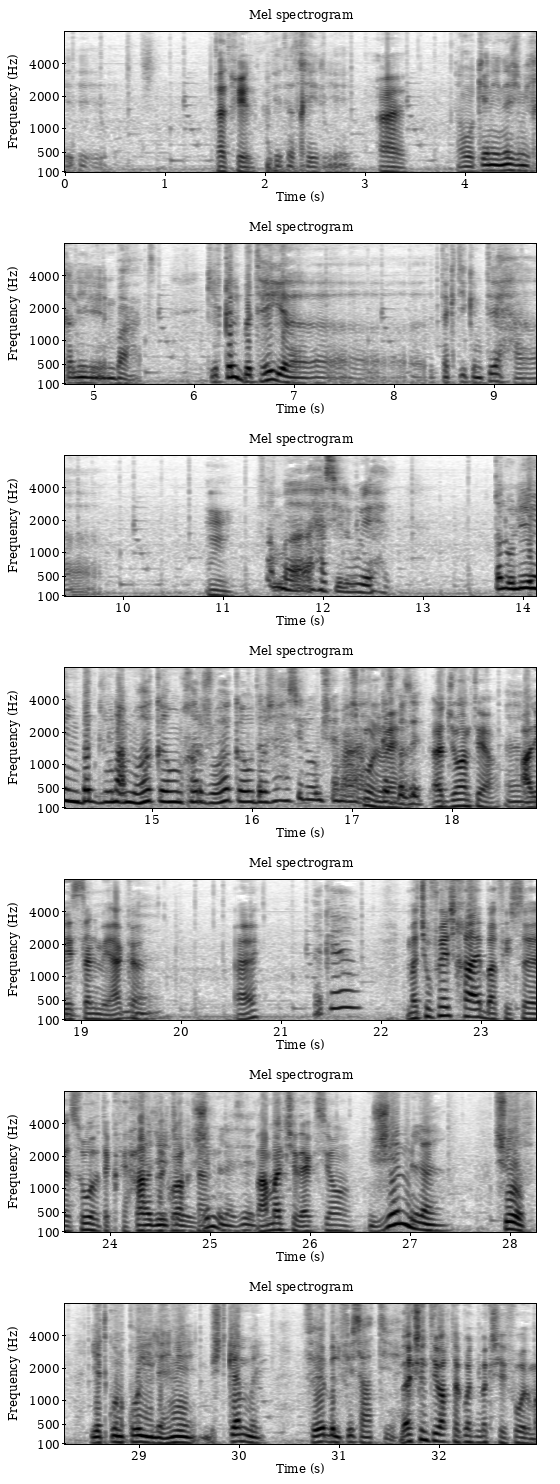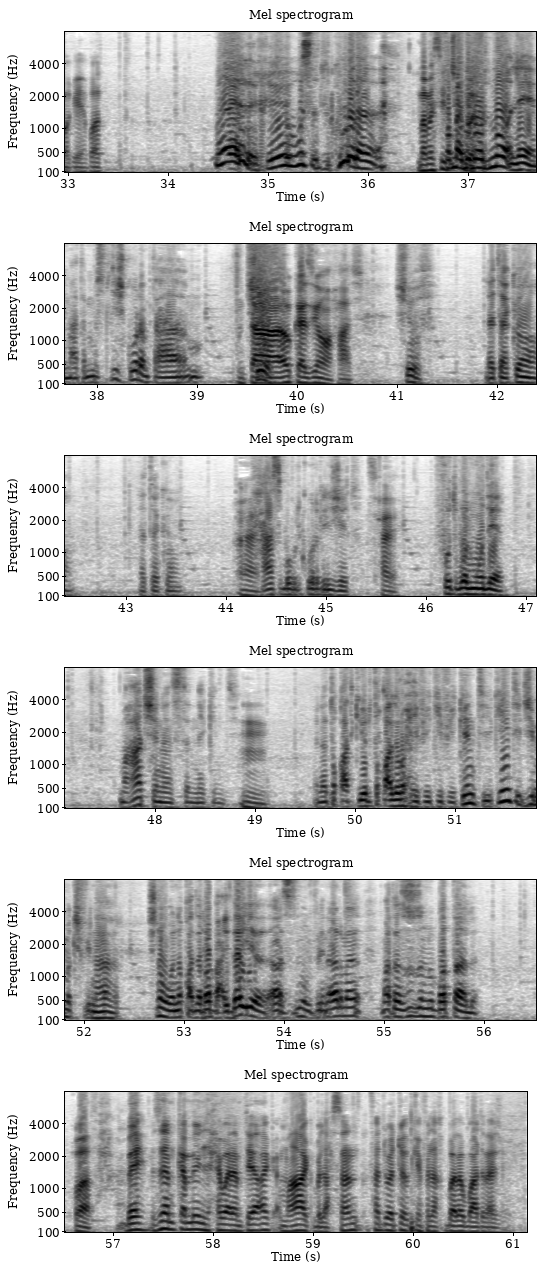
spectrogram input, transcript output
تدخيل. في تدخيلي أي. هو كان ينجم يخليني نبعد كي قلبت هي التكتيك نتاعها. فما حسيل واحد. قالوا ليه نبدلوا نعملوا هكا ونخرجوا هكا ودرجة حسيلو مشى مع شكون الجوان نتاعو آه. علي السلمي هكا؟ اي هكا. ما تشوفهاش خايبة في صورتك في حقك وقتها؟ جملة زاد. ما عملتش رياكسيون؟ جملة. شوف يا تكون قوي لهنا باش تكمل. فابل في ساعتين. بالكش انت وقتها كنت مكشي فورمك يا هبط ما يا أخي وصلت الكورة. ما مسيتش فما. ديبوردمون لا ما وصلتليش كورة نتاع نتاع أوكازيون حاجة. شوف لاتاكون. لاتاكون. أي. حاسبه بالكورة اللي جاته صحيح. فوتبول موديل ما عادش أنا نستناك أنت. أنا تقعد كي تقعد روحي في كيفك انت كي أنت تجي ماكش في نهار. شنو نقعد نربع يديا اسمه في نهار؟ ما معناتها زوز انه بطاله واضح. باهي مازال مكملين الحوار نتاعك معاك بالأحسن. فدوى تركي في الأخبار وبعد راجع.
